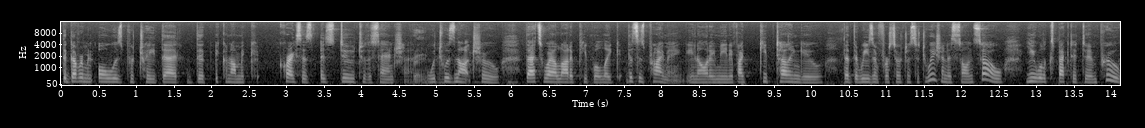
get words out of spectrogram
the government always portrayed that the economic crisis is due to the sanction, Right. which was not true. That's why a lot of people, like, this is priming, you know what I mean? If I keep telling you that the reason for a certain situation is so and so, you will expect it to improve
